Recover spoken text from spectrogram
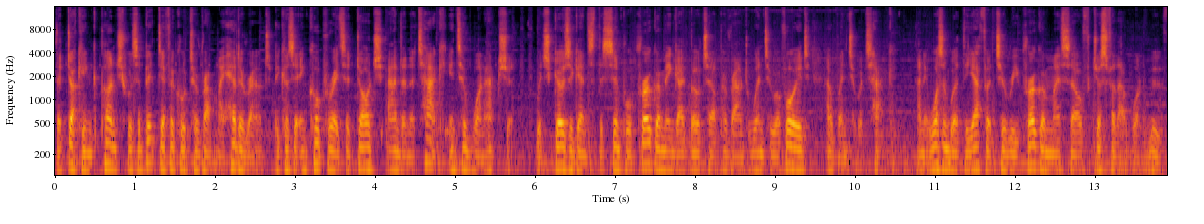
the ducking punch was a bit difficult to wrap my head around because it incorporates a dodge and an attack into one action, which goes against the simple programming I built up around when to avoid and when to attack, and it wasn't worth the effort to reprogram myself just for that one move.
